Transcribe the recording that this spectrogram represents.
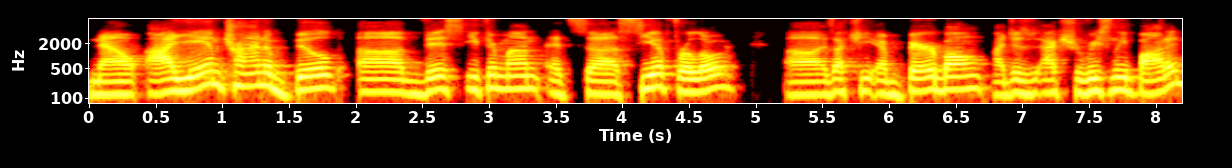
Now I am trying to build uh, this Ethermon. It's uh, Sia Furlough. Uh, it's actually a bear bong. I just actually recently bought it.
